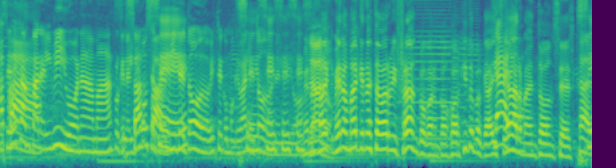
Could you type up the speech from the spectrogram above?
Que se dejan para el vivo nada más, porque Se en el vivo se zarpa. permite Sí. todo, ¿viste? Como que vale Sí, todo sí, en el sí, vivo. sí, sí. Menos, Claro. mal, menos mal que no está Barbie Franco con, con Jorgito porque ahí se Claro. arma entonces. Claro.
